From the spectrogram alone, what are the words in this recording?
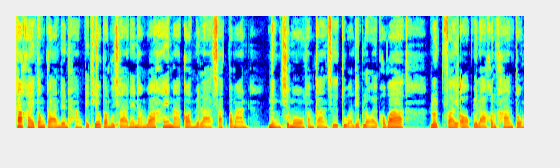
ถ้าใครต้องการเดินทางไปเที่ยวกัมพูชาแนะนำว่าให้มาก่อนเวลาสักประมาณ 1 ชั่วโมงทำการซื้อตั๋วเรียบร้อย เพราะว่ารถไฟออกเวลาค่อนข้างตรง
